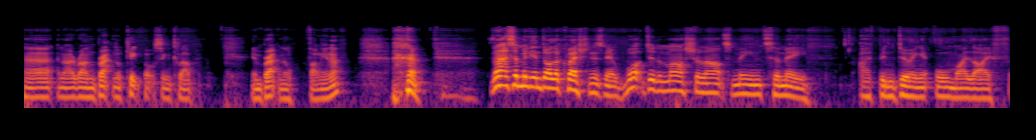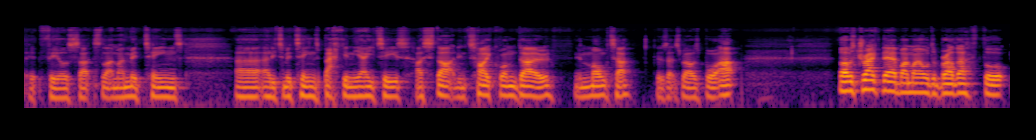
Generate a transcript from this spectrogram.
uh, and I run Bracknell Kickboxing Club in Bracknell. Funnily enough. That's a million dollar question, isn't it? What do the martial arts mean to me? I've been doing it all my life. It feels like, it's like my mid teens, uh, early to mid teens back in the 80s. I started in Taekwondo in Malta because that's where I was brought up. I was dragged there by my older brother, thought,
